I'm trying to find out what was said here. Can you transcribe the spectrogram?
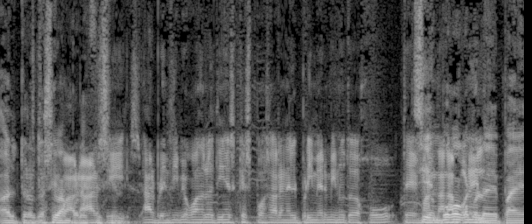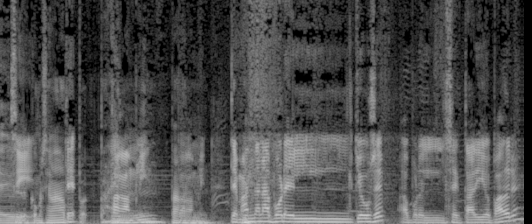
otros dos iban por Hablar, sí. decisiones. Al principio cuando lo tienes que esposar en el primer minuto de juego, te Sí, un mandan a poco por como el- lo de. Pa- el- Sí, ¿Cómo se llama? te- Pa- Pagamin, Pagamin. Te mandan a por el Joseph, a por el sectario padre.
